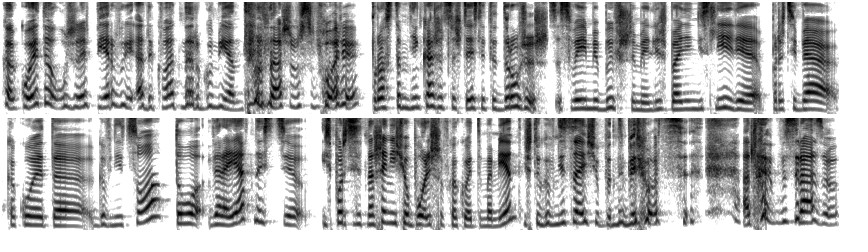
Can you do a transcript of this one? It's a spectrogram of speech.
какой-то уже первый адекватный аргумент в нашем споре. Просто мне кажется, что если ты дружишь со своими бывшими, лишь бы они не слили про тебя какое-то говнецо, то вероятность испортить отношения еще больше в какой-то момент, и что говнецо еще поднаберется. А так бы сразу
